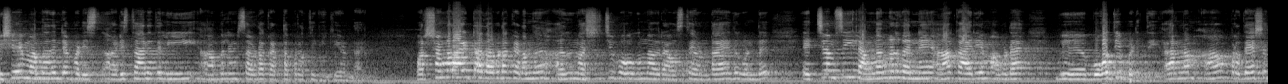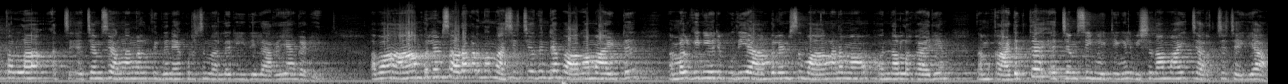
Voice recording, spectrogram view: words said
വിഷയം വന്നതിന്റെ അടിസ്ഥാനത്തിൽ ഈ ആംബുലൻസ് അവിടെ കട്ടപ്പുറത്തിരിക്കുകയുണ്ടായി. വർഷങ്ങളായിട്ട് അത് അവിടെ കിടന്ന് അത് നശിച്ചു പോകുന്ന ഒരവസ്ഥ ഉണ്ടായതുകൊണ്ട് എച്ച് എം സിയിൽ അംഗങ്ങൾ തന്നെ ആ കാര്യം അവിടെ ബോധ്യപ്പെടുത്തി. കാരണം ആ പ്രദേശത്തുള്ള എച്ച് എം സി അംഗങ്ങൾക്ക് ഇതിനെക്കുറിച്ച് നല്ല രീതിയിൽ അറിയാൻ കഴിയും. അപ്പോൾ ആ ആംബുലൻസ് അവിടെ കിടന്ന് നശിച്ചതിന്റെ ഭാഗമായിട്ട് നമ്മൾക്കിനി ഒരു പുതിയ ആംബുലൻസ് വാങ്ങണമോ എന്നുള്ള കാര്യം നമുക്ക് അടുത്ത എച്ച് എം സി മീറ്റിങ്ങിൽ വിശദമായി ചർച്ച ചെയ്യാം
